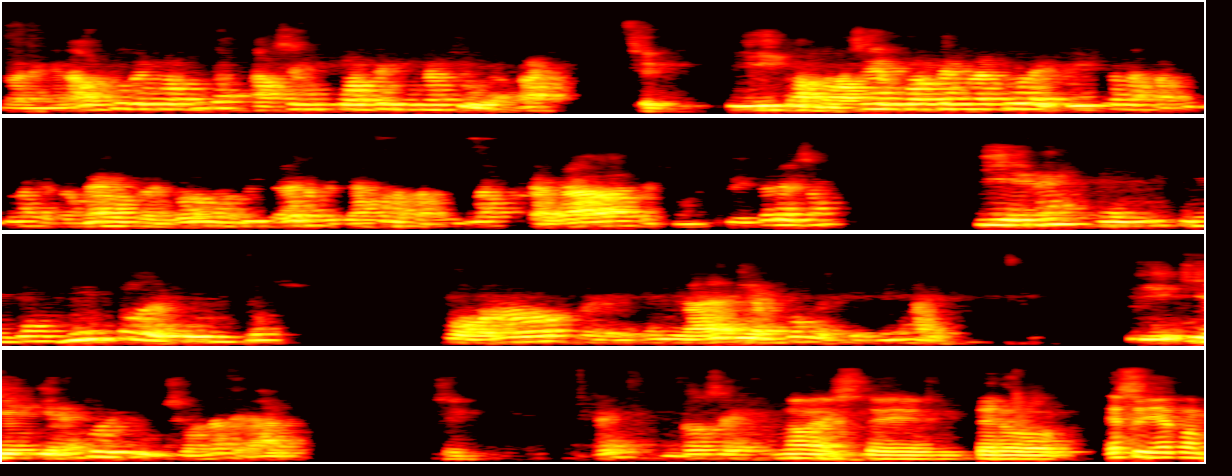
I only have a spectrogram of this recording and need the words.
en el output de Córsica, haces un corte en una ¿verdad? Sí. Y cuando haces el corte en una altura y filtras las partículas que son neutras todo lo que no te interesa, te quedas con las partículas cargadas que son las que te interesan, tienen un, un conjunto de puntos por eh, unidad de tiempo que, tienes ahí. Y, y tienes tu distribución lateral. Sí. Entonces, No, este, pero eso ya con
